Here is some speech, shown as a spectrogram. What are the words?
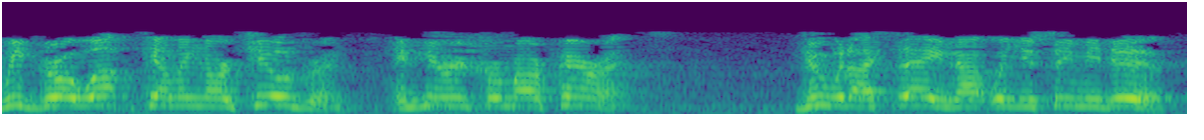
We grow up telling our children and hearing from our parents, do what I say, not what you see me do.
